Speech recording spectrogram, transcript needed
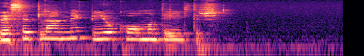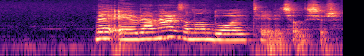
Resetlenmek bir yok olma değildir. Ve evren her zaman dualiteyle çalışır.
